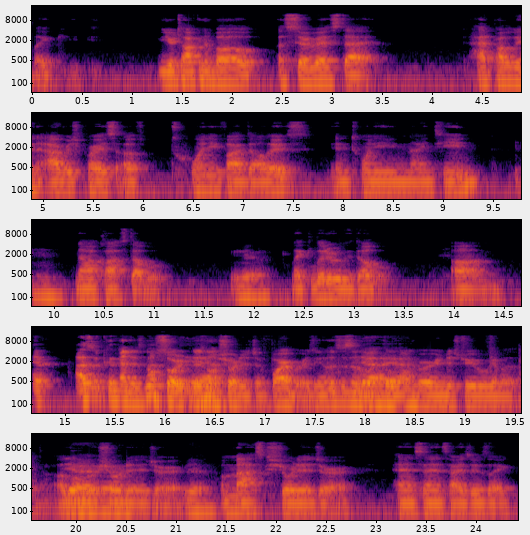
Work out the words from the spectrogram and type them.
Like you're talking about a service that had probably an average price of twenty five dollars in twenty nineteen Mhm. now it costs double, Yeah. like literally double. Um, As a con- and there's no sort, there's no shortage of barbers. You know, this isn't Yeah, like the yeah. lumber industry where we have a, a Yeah, lumber yeah. shortage or Yeah. a mask shortage or hand sanitizers. Like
